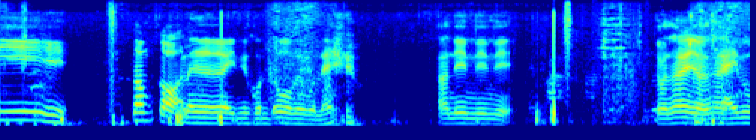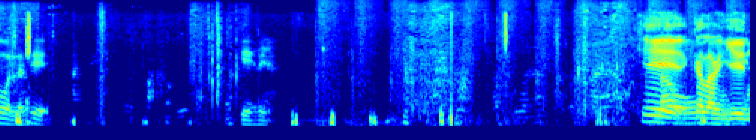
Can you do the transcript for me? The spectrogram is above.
มี ซ่อมเกาะเลย มีคนโดไปหมดเลยอันนี้นี่นี่โยนให้โยนให้ใช้ไปหมดแล้วพี่ โอเคพี่พี่เรากำลังยืน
